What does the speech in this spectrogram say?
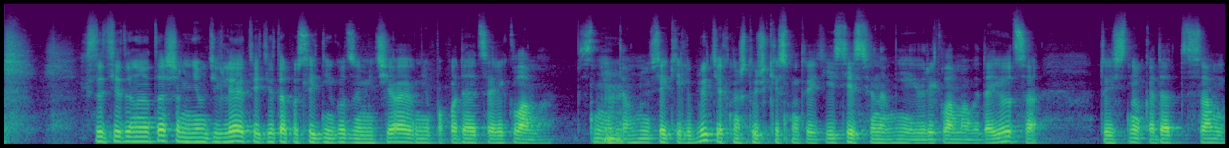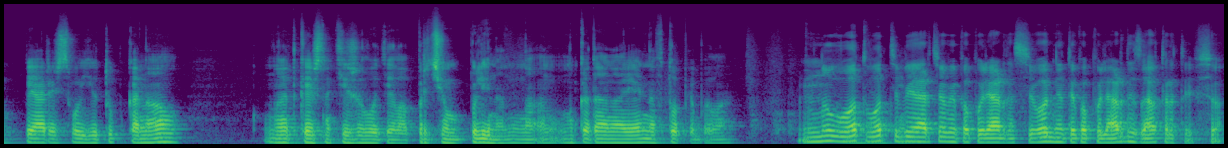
Кстати, эта Наташа меня удивляет. Я где-то последний год замечаю, мне попадается реклама. С ней Мгм. там, ну, всякие люблю техноштучки смотреть. Естественно, мне ее реклама выдается. То есть, ну, когда ты сам пиаришь свой YouTube-канал, ну, это, конечно, тяжело дело. Причем, блин, она- ну, когда она реально в топе была. Ну вот, вот тебе, Артем, и популярность. Сегодня ты популярный, завтра ты все.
